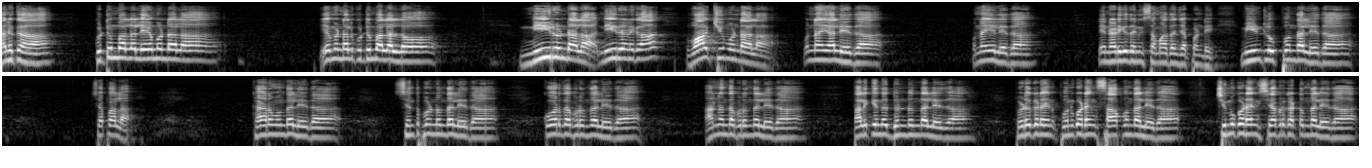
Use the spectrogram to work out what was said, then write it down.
కనుక కుటుంబాలలో ఏముండాలా? ఏముండాలి కుటుంబాలలో? నీరుండాలా? నీరు అనగా వాక్యం ఉండాలా? ఉన్నాయా లేదా? ఉన్నాయా లేదా? నేను అడిగేదానికి సమాధానం చెప్పండి. మీ ఇంట్లో ఉప్పు ఉందా లేదా? చెప్పాలా? కారం ఉందా లేదా? చింతపండు ఉందా లేదా? కూర దబ్బర ఉందా లేదా? అన్నం దబ్బర ఉందా లేదా? తల కింద దుండు ఉందా లేదా? పొడుకోవడానికి పొనుకోవడానికి సాపు ఉందా లేదా? చిమ్ముకోవడానికి చేపలు కట్ట ఉందా లేదా?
